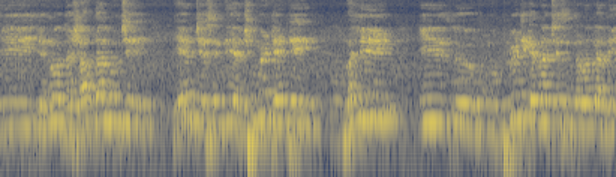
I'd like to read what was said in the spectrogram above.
ఈ ఎన్నో దశాబ్దాల నుంచి ఏం చేసింది అచీవ్మెంట్ ఏంటి? మళ్ళీ ఈ ప్రైవేటీకరణ చేసిన తర్వాత అది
